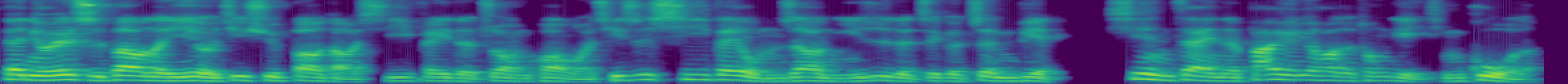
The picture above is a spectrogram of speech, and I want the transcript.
在《纽约时报》呢，也有继续报道西非的状况哦。其实西非我们知道尼日的这个政变，现在呢八月六号的通牒已经过了。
